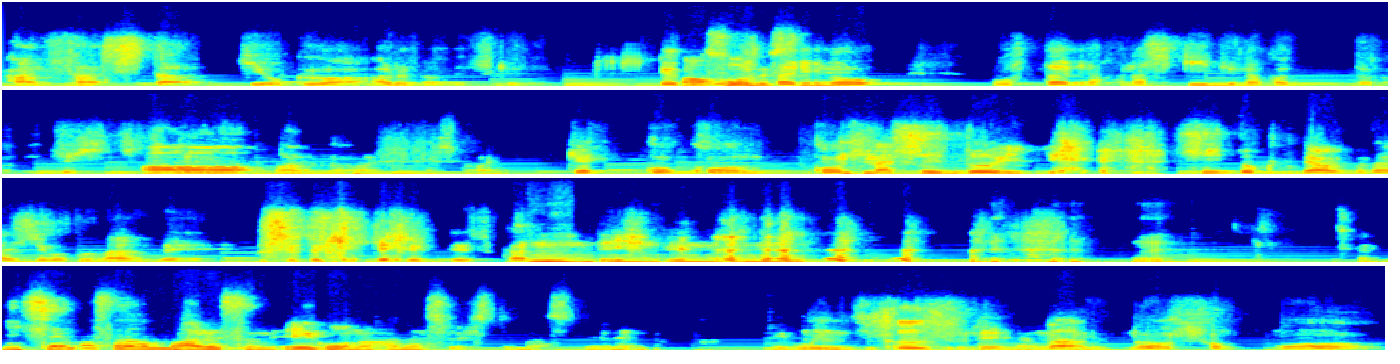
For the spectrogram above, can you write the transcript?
アンサーした記憶はあるのですけど、結構お二人の、お二人の話聞いてなかったので、ぜひ聞きたい。あ、はいはい、確かに。結構こんこんなしんどい、しんどくて危ない仕事なんで続けてるんですかっていう。西山さんもあれですよね、エゴの話をしてましたよね。うん、そうですね。まあ、もうそ、も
